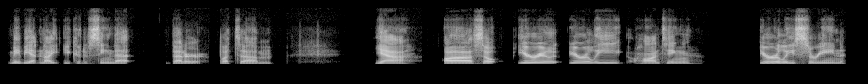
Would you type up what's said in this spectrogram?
maybe at night you could have seen that better but um yeah uh so eerie, eerily haunting eerily serene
